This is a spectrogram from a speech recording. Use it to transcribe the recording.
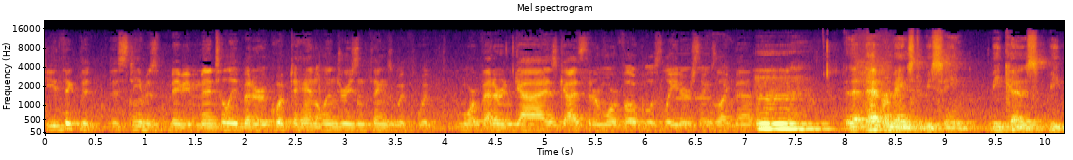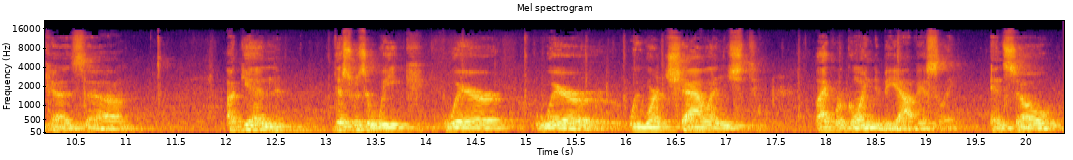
Do you think that this team is maybe mentally better equipped to handle injuries and things with, with more veteran guys, guys that are more vocal as leaders, things like that? That, that remains to be seen, because, because, uh, again, this was a week where, where we weren't challenged like we're going to be, obviously. And so,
